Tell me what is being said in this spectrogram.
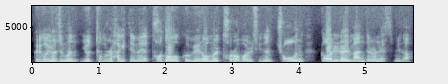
그리고 요즘은 유튜브를 하기 때문에 더더욱 그 외로움을 털어버릴 수 있는 좋은 거리를 만들어냈습니다.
